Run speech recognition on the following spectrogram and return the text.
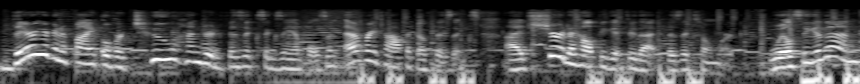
There you're going to find over 200 physics examples in every topic of physics. Uh, it's sure to help you get through that physics homework. We'll see you then.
